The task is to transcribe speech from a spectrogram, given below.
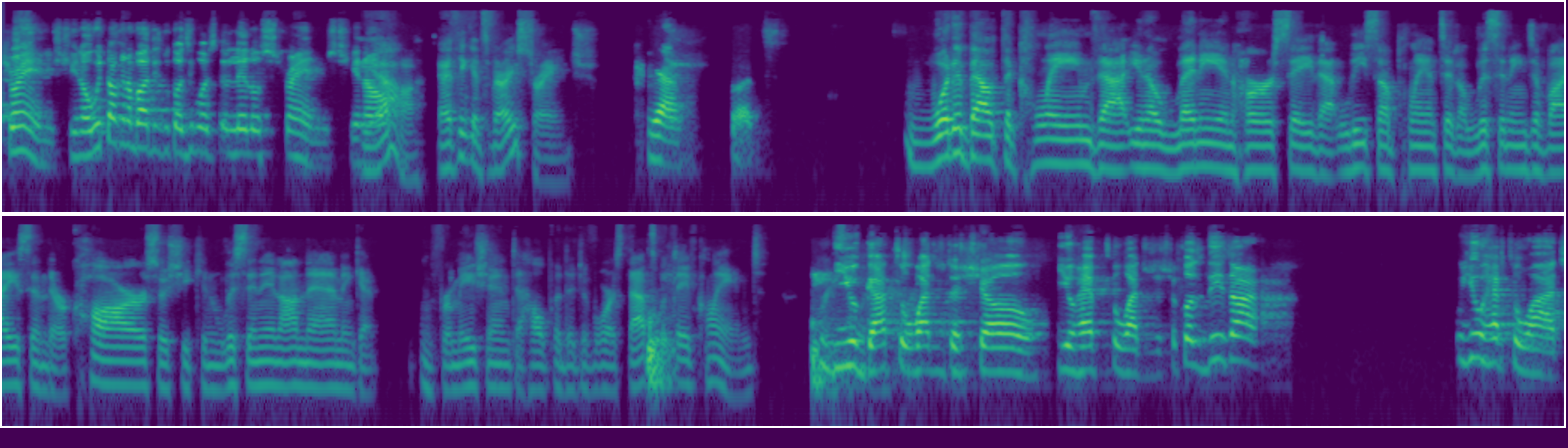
strange. You know, we're talking about this because it was a little strange, you know. Yeah, I think it's very strange. Yeah, but what about the claim that, you know, Lenny and her say that Lisa planted a listening device in their car so she can listen in on them and get information to help with the divorce? That's what they've claimed. You got to watch the show. You have to watch the show because these are, you have to watch.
